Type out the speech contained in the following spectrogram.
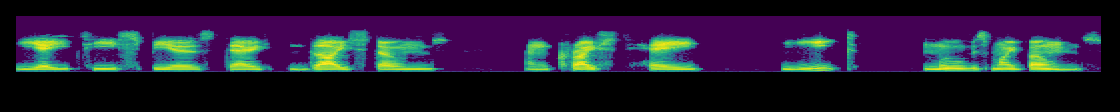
Yeti spears thy, thy stones, and Christ hey, yeet moves my bones.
